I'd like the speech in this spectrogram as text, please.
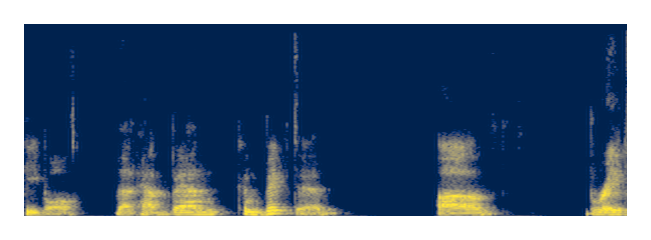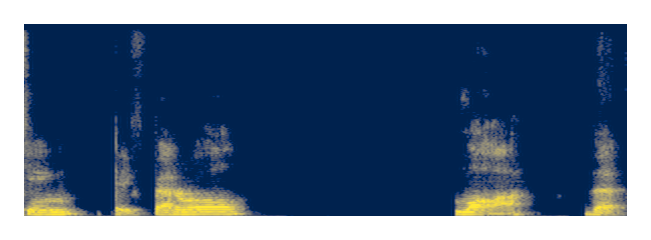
people that have been convicted of breaking a federal law that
